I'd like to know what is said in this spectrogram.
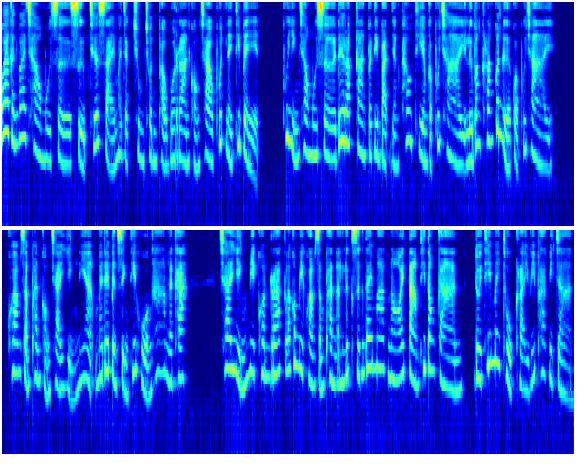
ว่ากันว่าชาวมูเซอร์สืบเชื้อสายมาจากชุมชนเผ่าโบราณของชาวพุทธในทิเบต ผู้หญิงชาวมูเซอร์ได้รับการปฏิบัติอย่างเท่าเทียมกับผู้ชาย หรือบางครั้งก็เหนือกว่าผู้ชาย ความสัมพันธ์ของชายหญิงเนี่ยไม่ได้เป็นสิ่งที่ห่วงห้ามนะคะ ชายหญิงมีคนรักแล้วก็มีความสัมพันธ์อันลึกซึ้งได้มากน้อยตามที่ต้องการ โดยที่ไม่ถูกใครวิพากษ์วิจารณ์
